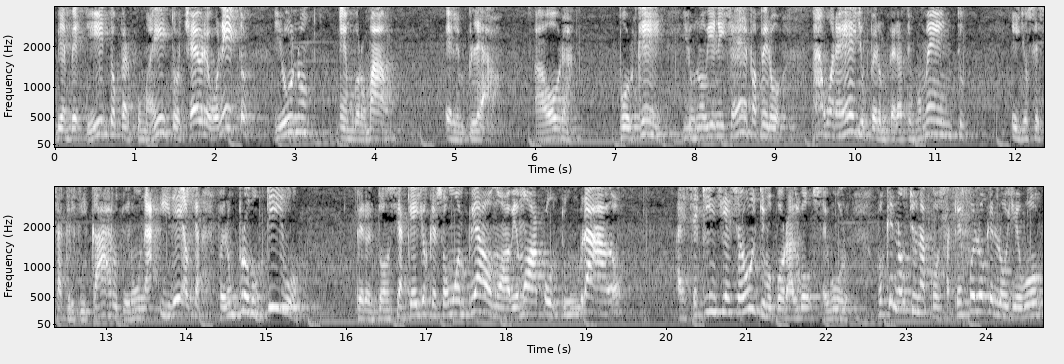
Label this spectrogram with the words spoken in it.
bien vestidito, perfumadito, chévere, bonito, y uno embromado, el empleado. Ahora, ¿Por qué? Y uno viene y dice, epa, pero ahora ellos, pero espérate un momento. Ellos se sacrificaron, tuvieron una idea, o sea, fueron productivos. Pero entonces aquellos que somos empleados nos habíamos acostumbrado a ese 15 y ese último por algo seguro. Porque note una cosa, ¿qué fue lo que lo llevó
